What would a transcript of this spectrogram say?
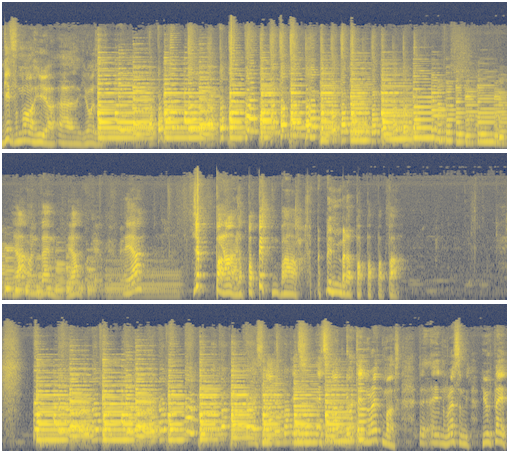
Give more here, uh. Ja, und then, ja. Ja? Yippa, da, pa, pip, ba, bim, ba, da, pa, pa, pa, pa. rhythms. Uh, in rhythm, you play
